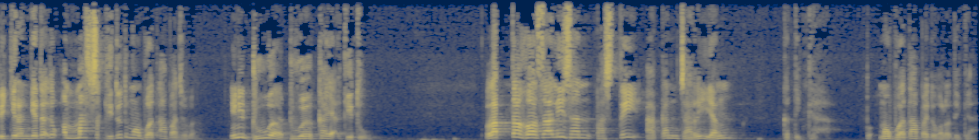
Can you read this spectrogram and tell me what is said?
Pikiran kita itu emas segitu tuh mau buat apa coba? Ini dua, dua kayak gitu. Lapta ghasalisan pasti akan cari yang ketiga. Mau buat apa itu kalau tiga?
